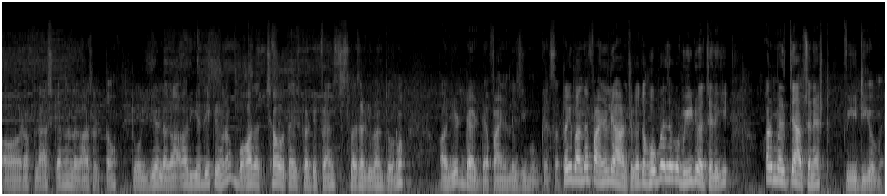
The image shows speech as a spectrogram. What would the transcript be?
और फ्लैश कैनन लगा सकता हूँ तो ये लगा। और ये देख रहे हो ना, बहुत अच्छा होता है इसका डिफेंस स्पेशल डिफेंस दोनों। और ये डेड है फाइनली जी मूव के साथ। तो ये बंदा फाइनली हार चुका है तो होप है को वीडियो लगी, और मिलते हैं आपसे नेक्स्ट वीडियो में।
